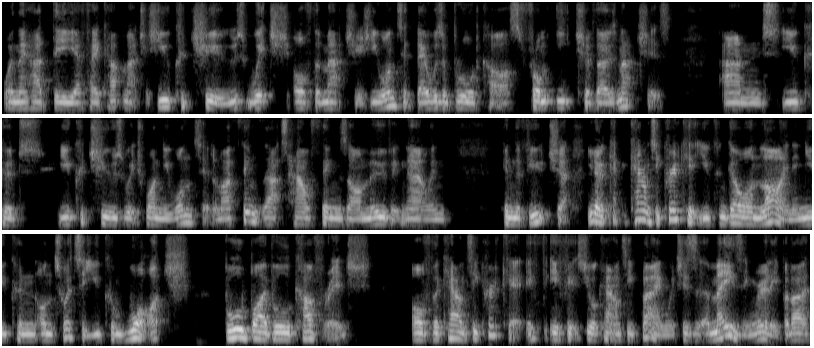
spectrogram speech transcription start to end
when they had the FA Cup matches. You could choose which of the matches you wanted. There was a broadcast from each of those matches and you could you could choose which one you wanted. And i think that's how things are moving now in in the future. You know c- county cricket you can go online and you can on twitter you can watch ball by ball coverage of the county cricket if if it's your county playing which is amazing really. But i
